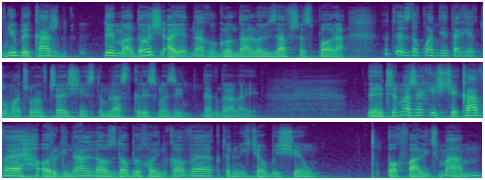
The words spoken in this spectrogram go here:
Niby każdy ma dość, a jednak oglądalność zawsze spora. No to jest dokładnie tak, jak tłumaczyłem wcześniej z tym Last Christmas i tak dalej. Y, Czy masz jakieś ciekawe, oryginalne ozdoby choinkowe, którymi chciałbyś się pochwalić? Mam.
